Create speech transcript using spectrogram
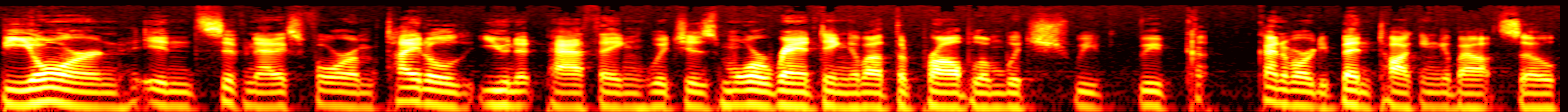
Bjorn in CivFanatics forum titled "Unit Pathing," which is more ranting about the problem, which we've we've ki- kind of already been talking about. So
